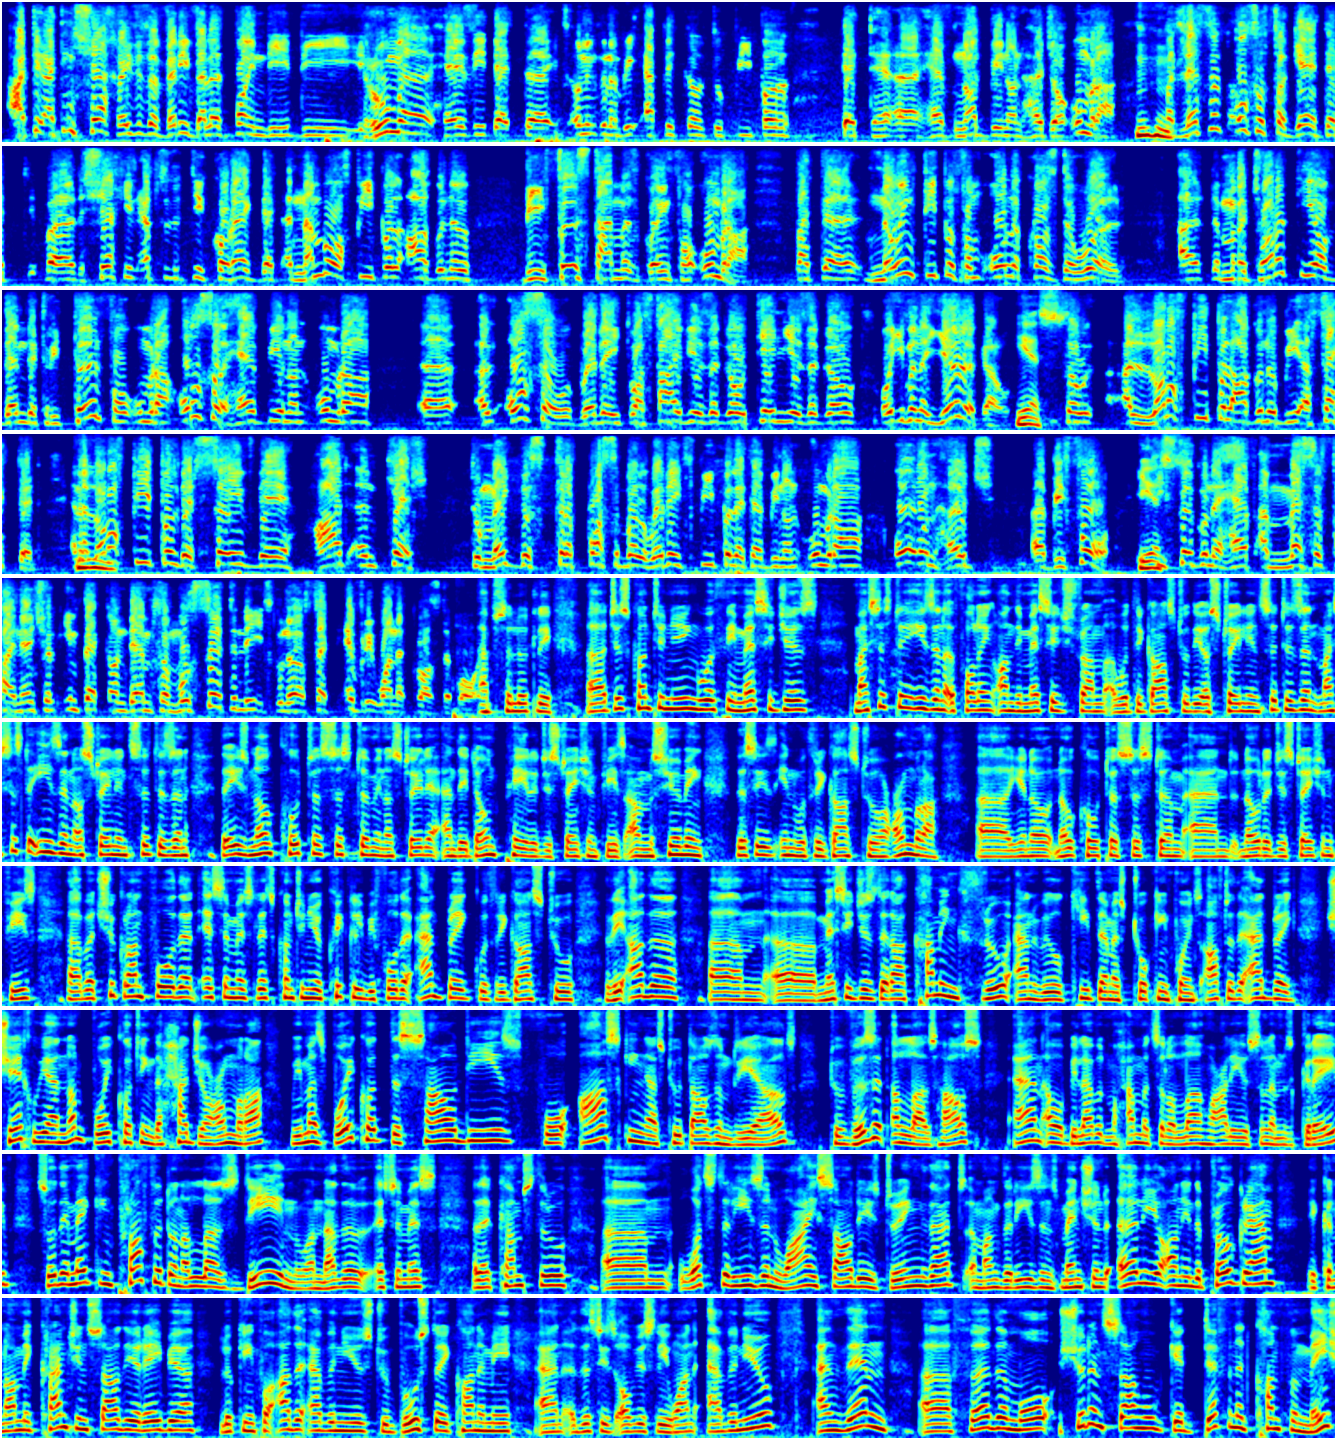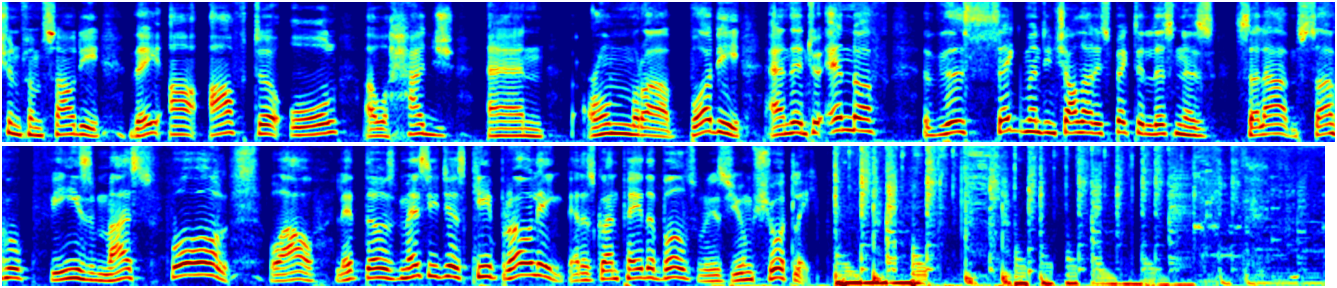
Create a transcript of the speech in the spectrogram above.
I think I think Sheikh raises a very valid point. The the rumor has it that uh, it's only going to be applicable to people that uh, have not been on Hajj or Umrah. But let's not also forget that uh, the Sheikh is absolutely correct that a number of people are going to be first timers going for Umrah. But uh, knowing people from all across the world, uh, the majority of them that return for Umrah also have been on Umrah. Uh, uh, also, whether it was five years ago, ten years ago, or even a year ago. Yes. So a lot of people are going to be affected, and a lot of people that save their hard-earned cash to make this trip possible, whether it's people that have been on Umrah or on Hajj uh, before, Yes. is still going to have a massive financial impact on them. So most certainly, it's going to affect everyone across the board. Absolutely. Uh, just continuing with the messages, my sister is an, following on the message from uh, with regards to the Australian citizen. My sister is an Australian citizen. There is no quota system in Australia, and they don't pay registration fees. I'm assuming this is in with regards to Umrah. Uh, you know, no quota system and no registration fees. Uh, but shukran for that SMS. Let's continue quickly before the ad break with regards to the other um, uh, messages that are coming through, and we'll keep them as talking points after the ad break. Sheikh, we are not boycotting the Hajj or Umrah. We must boycott the Saudis for asking us 2,000 riyals to visit Allah's house and our beloved Muhammad sallallahu alaihi wasallam's grave. So they're making profit on Allah's deen. Another SMS that comes through. Um, what's the reason why Saudi is doing that? Among the reasons mentioned earlier on in the program, economic crunch in Saudi Arabia, looking for other avenues to boost the economy, and this is obviously one avenue. And then, uh, furthermore, shouldn't SAHUC get definite confirmation from Saudi? They are, after all, our Hajj and Umrah body. And then to end off this segment, inshallah, respected listeners, salam, SAHUC fees must fall. Wow, let those messages keep rolling. Let us go and pay the bills. We'll resume shortly.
